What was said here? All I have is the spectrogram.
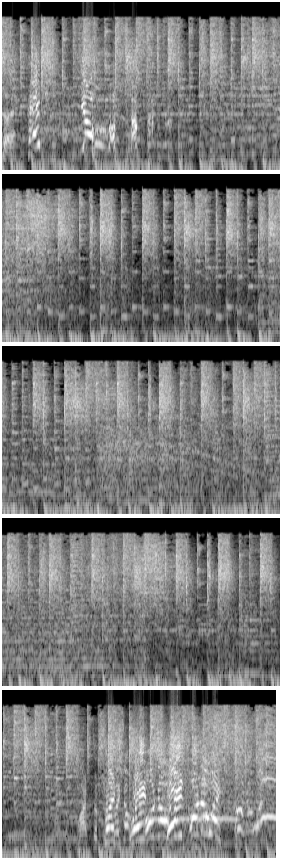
What the heck? Yo! Watch the punch! Wait! Oh, no. Wait! Oh no! Wait! Oh no! Wait!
